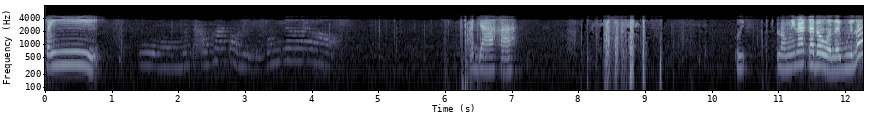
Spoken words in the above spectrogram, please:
ไปปัญญาค่ะอุ้ย เราไม่น่ากระโดดเลยบือลา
